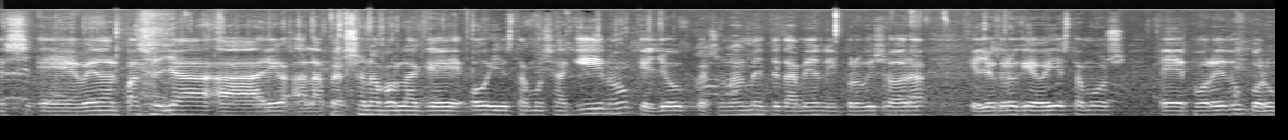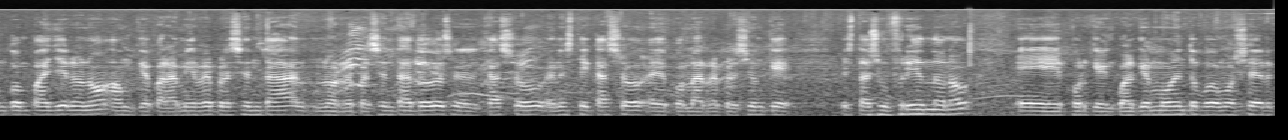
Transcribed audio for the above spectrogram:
pues eh, voy a dar paso ya a, a, la persona por la que hoy estamos aquí, ¿no? Que yo personalmente también improviso ahora, que yo creo que hoy estamos eh, por Edu, por un compañero, ¿no? Aunque para mí representa, nos representa a todos en el caso, en este caso, eh, por la represión que está sufriendo, ¿no? porque en cualquier momento podemos ser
